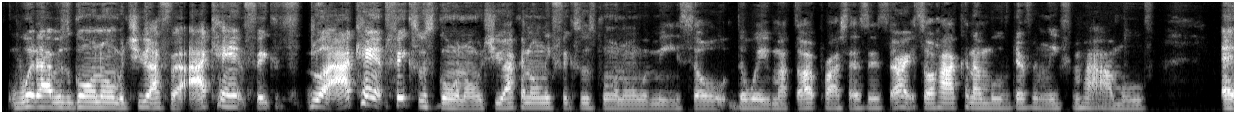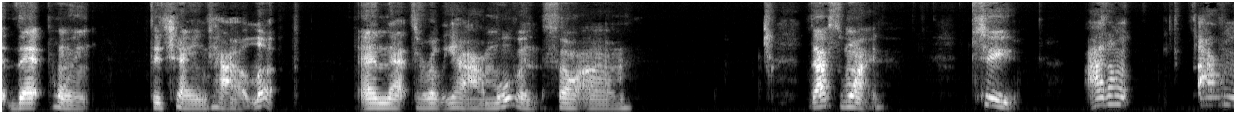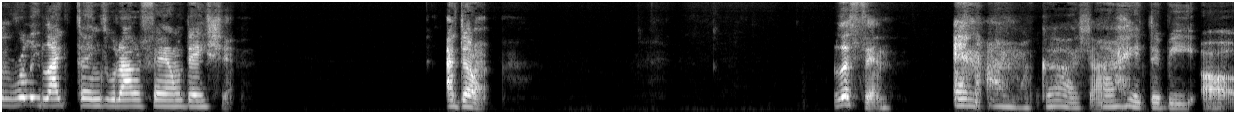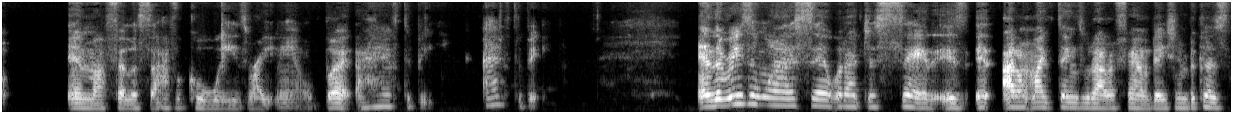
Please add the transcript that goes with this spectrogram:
what I was going on with you, I feel I can't fix like I can't fix what's going on with you. I can only fix what's going on with me. So the way my thought process is, all right, so how can I move differently from how I move at that point to change how it looked? And that's really how I'm moving. So um that's one. Two, I don't I don't really like things without a foundation. I don't. Listen, and oh my gosh, I hate to be all in my philosophical ways right now, but I have to be. I have to be. And the reason why I said what I just said is it, I don't like things without a foundation because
